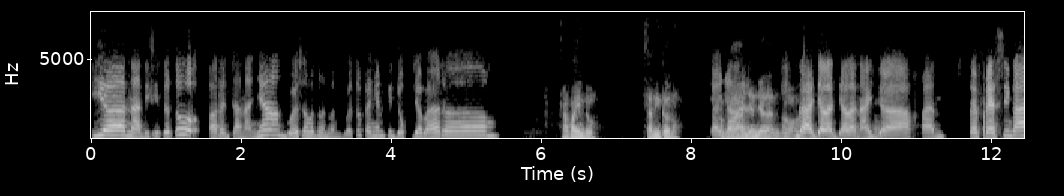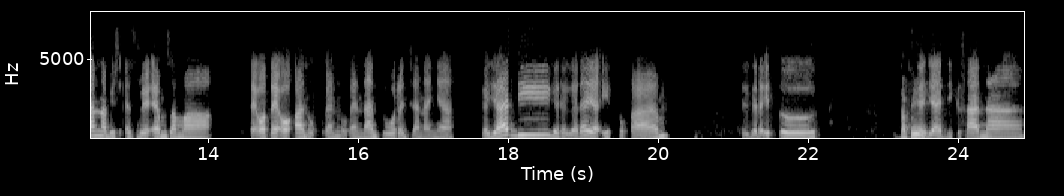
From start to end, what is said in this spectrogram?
Iya, nah di situ tuh eh, rencananya gue sama teman-teman gue tuh pengen ke Jogja bareng. Ngapain tuh? Study tour? Ya Apa jalan-jalan? Oh. Enggak, jalan-jalan aja kan. Refreshing kan habis SBM sama TO-TO-an, UN-UNan tuh rencananya. Gak jadi, gara-gara ya itu kan. Gara-gara itu. Gak Tapi jadi ke sana.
